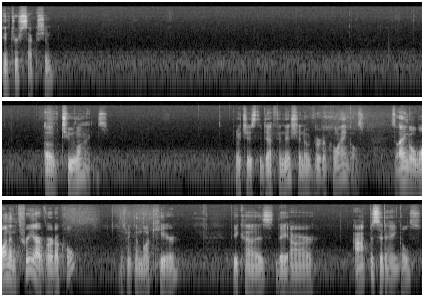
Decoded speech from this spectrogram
intersection of two lines, which is the definition of vertical angles. So angle 1 and 3 are vertical, as we can look here, because they are opposite angles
